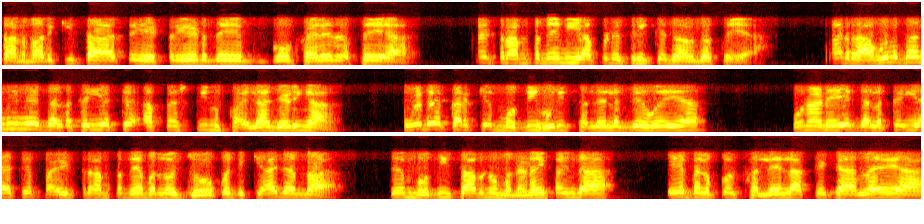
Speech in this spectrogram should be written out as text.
ਧੰਨਵਾਦ ਕੀਤਾ ਤੇ ਟ੍ਰੇਡ ਦੇ ਉਹ ਫਾਇਦੇ ਦੱਸੇ ਆ ਤੇ ਟਰੰਪ ਨੇ ਵੀ ਆਪਣੇ ਤਰੀਕੇ ਨਾਲ ਦੱਸੇ ਆ। ਪਰ ਰਾਹੁਲ ਗਾਂਧੀ ਨੇ ਇਹ ਗੱਲ ਕਹੀ ਹੈ ਕਿ ਅਪੈਸਟੀਨ ਫਾਈਲਾਂ ਜਿਹੜੀਆਂ, ਉਹਦੇ ਕਰਕੇ ਮੋਦੀ ਹੁਰੀ ਥੱਲੇ ਲੱਗੇ ਹੋਏ ਆ। ਉਹਨਾਂ ਨੇ ਇਹ ਗੱਲ ਕਹੀ ਆ ਕਿ ਭਾਈ ਟਰੰਪ ਦੇ ਵੱਲੋਂ ਜੋ ਕੁਝ ਕਿਹਾ ਜਾਂਦਾ ਤੇ ਮੋਦੀ ਸਾਹਿਬ ਨੂੰ ਮੰਨਣਾ ਹੀ ਪੈਂਦਾ। ਇਹ ਬਿਲਕੁਲ ਥੱਲੇ ਲੱਗ ਕੇ ਚੱਲ ਰਹੇ ਆ,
